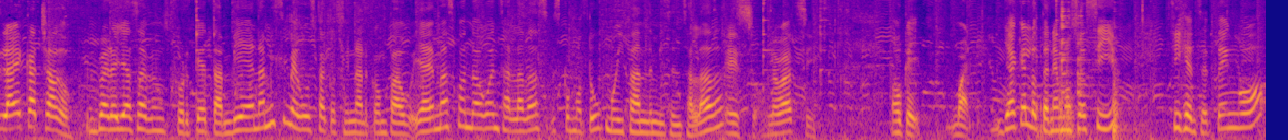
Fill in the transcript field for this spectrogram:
la he cachado. Pero ya sabemos por qué también. A mí sí me gusta cocinar con Pau. Y además cuando hago ensaladas, es como tú, muy fan de mis ensaladas. Eso, la verdad sí. Ok, bueno, ya que lo tenemos así, fíjense, tengo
